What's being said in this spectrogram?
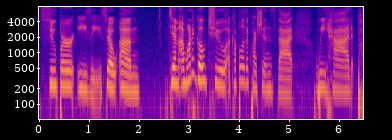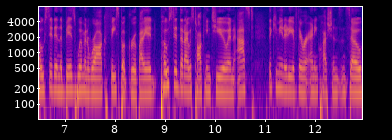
super easy. So, um, Tim, I want to go to a couple of the questions that we had posted in the Biz Women Rock Facebook group. I had posted that I was talking to you and asked the community if there were any questions. And so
